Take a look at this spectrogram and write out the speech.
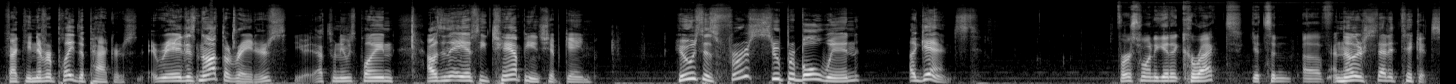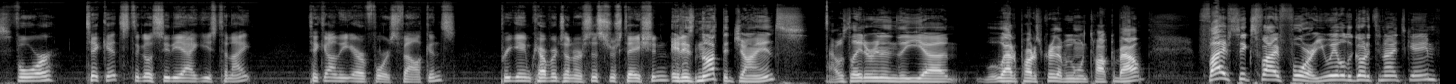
In fact, he never played the Packers. It is not the Raiders. That's when he was playing. I was in the AFC Championship game. Who was his first Super Bowl win against? First one to get it correct gets an, uh, Another set of tickets. four tickets to go see the Aggies tonight. Take on the Air Force Falcons. Pre-game coverage on our sister station. It is not the Giants. That was later in the uh, latter part of his career that we won't talk about. 5654. Are you able to go to tonight's game?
